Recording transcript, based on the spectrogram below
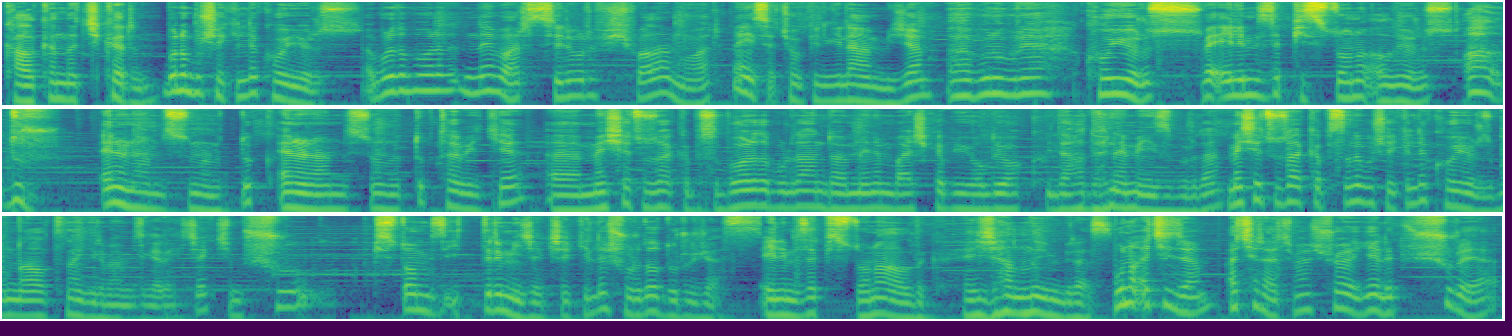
Kalkanı da çıkarın. Bunu bu şekilde koyuyoruz. Ee, Burada bu arada ne var? Silverfish falan mı var? Neyse çok ilgilenmeyeceğim. Ee, bunu buraya koyuyoruz ve elimizde pistonu alıyoruz. Aa dur. En önemlisini unuttuk. En önemlisini unuttuk tabii ki. Ee, meşe tuzak kapısı. Bu arada buradan dönmenin başka bir yolu yok. Bir daha dönemeyiz buradan. Meşe tuzak kapısını bu şekilde koyuyoruz. Bunun altına girmemiz gerekecek. Şimdi şu piston bizi ittirmeyecek şekilde şurada duracağız. Elimize pistonu aldık. Heyecanlıyım biraz. Bunu açacağım. Açar açmaz şöyle gelip şuraya,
